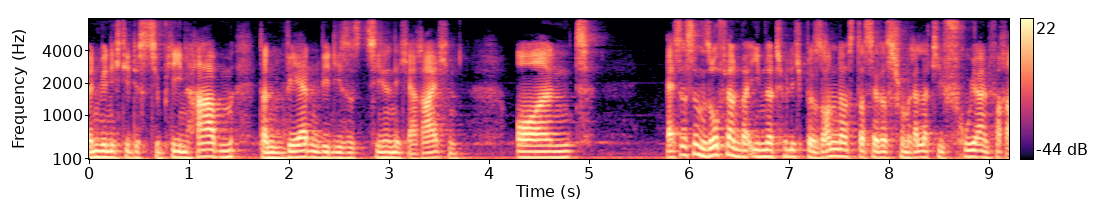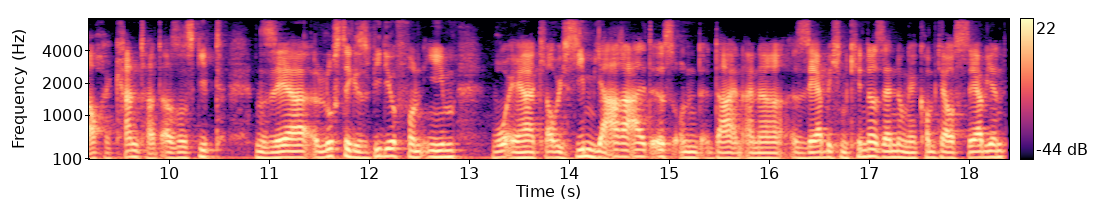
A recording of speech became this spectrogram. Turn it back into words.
wenn wir nicht die Disziplin haben, dann werden wir dieses Ziel nicht erreichen. Und es ist insofern bei ihm natürlich besonders, dass er das schon relativ früh einfach auch erkannt hat. Also es gibt ein sehr lustiges Video von ihm, wo er, glaube ich, sieben Jahre alt ist und da in einer serbischen Kindersendung, er kommt ja aus Serbien,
